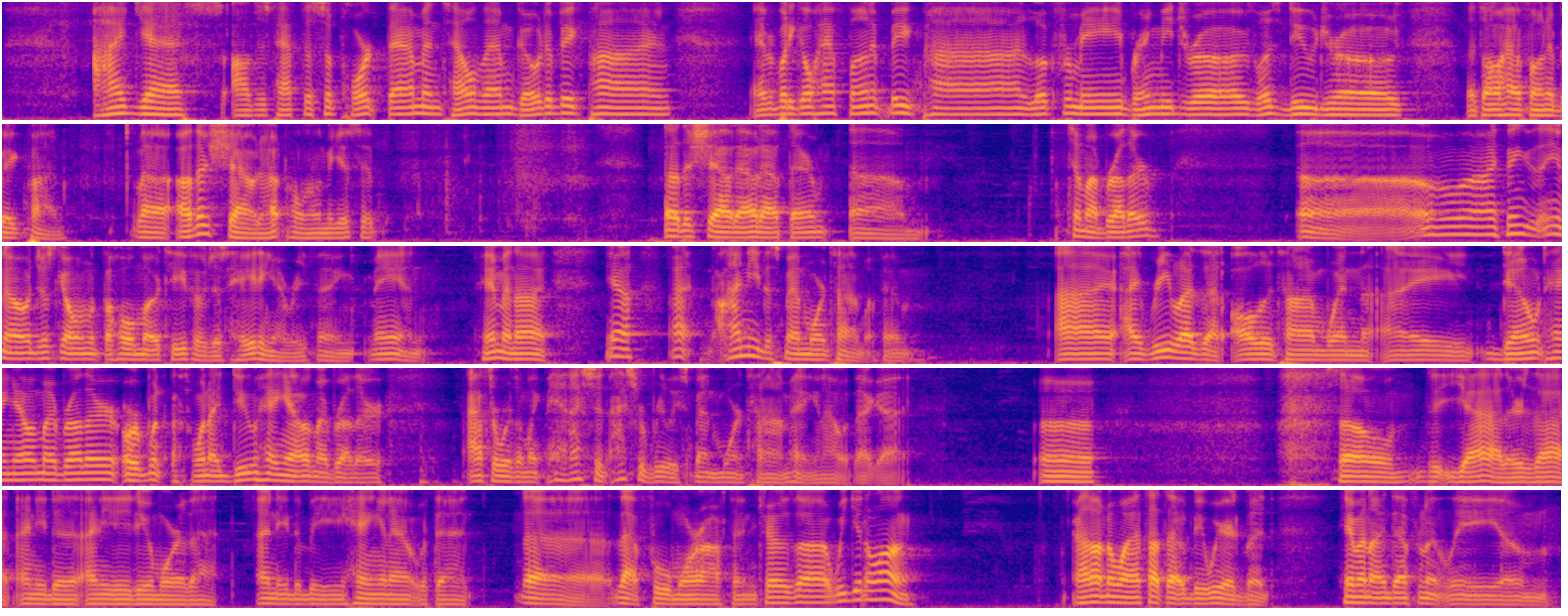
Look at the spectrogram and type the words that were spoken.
I guess I'll just have to support them and tell them go to Big Pine. Everybody go have fun at Big Pine. Look for me. Bring me drugs. Let's do drugs. Let's all have fun at Big Pine. Uh, other shout out. Hold on, let me get a sip. Other shout out out there um, to my brother. Uh, I think you know, just going with the whole motif of just hating everything. Man, him and I, yeah, I I need to spend more time with him. I I realize that all the time when I don't hang out with my brother, or when when I do hang out with my brother. Afterwards, I'm like, man, I should I should really spend more time hanging out with that guy. Uh. So yeah, there's that. I need to I need to do more of that. I need to be hanging out with that uh, that fool more often because uh, we get along. I don't know why I thought that would be weird, but him and I definitely um,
